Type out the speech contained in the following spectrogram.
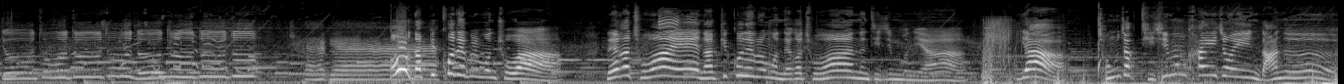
두두두두두두두두. 어, 나 피코 데블몬 좋아. 내가 좋아해. 난 피코 데블몬 내가 좋아하는 디지몬이야. 야, 정작 디지몬 카이저인 나는.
